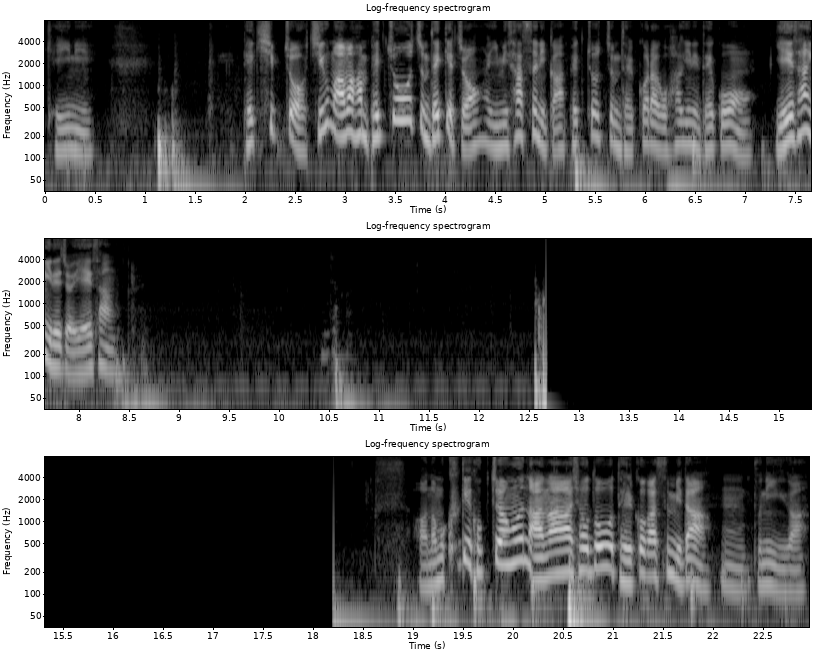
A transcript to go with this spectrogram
개인이 110조. 지금 아마 한 100조쯤 됐겠죠. 이미 샀으니까 100조쯤 될 거라고 확인이 되고 예상이 되죠 예상. 어, 너무 크게 걱정은 안 하셔도 될 것 같습니다. 음, 분위기가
